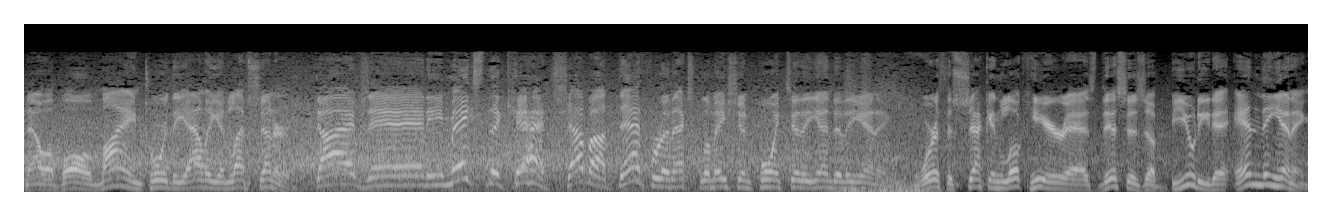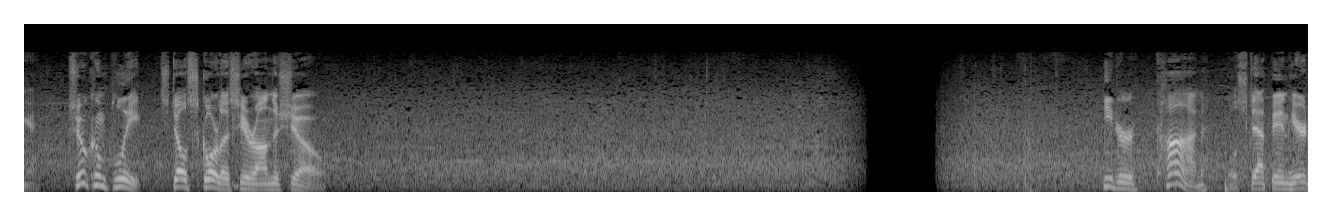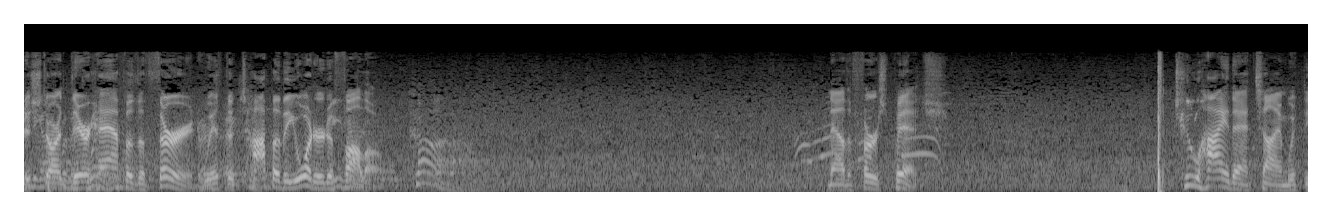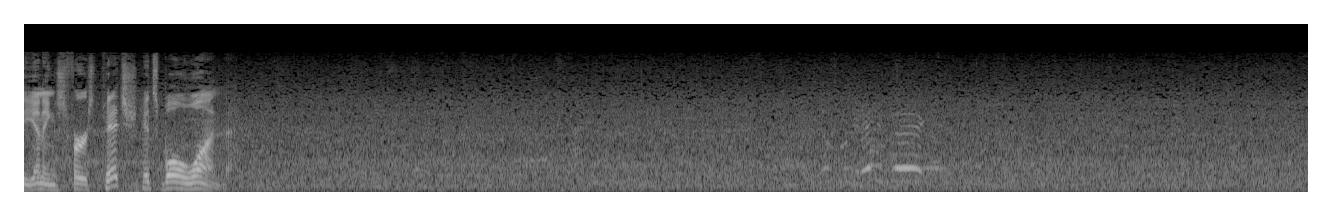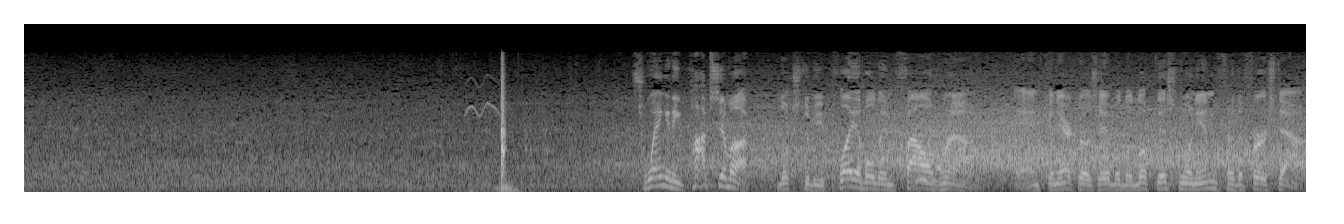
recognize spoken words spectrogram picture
Now a ball lined toward the alley in left center. Dives and he makes the catch. How about that for an exclamation point to the end of the inning? Worth a second look here as this is a beauty to end the inning. Two complete. Still scoreless here on the show. Peter Kahn will step in here to start their half of the third with the top of the order to follow. Kahn. Now the first pitch. Too high that time with the inning's first pitch. It's ball one. Swing and he pops him up. Looks to be playable in foul ground. And Konerko's able to look this one in for the first out.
